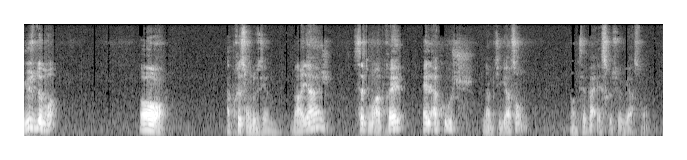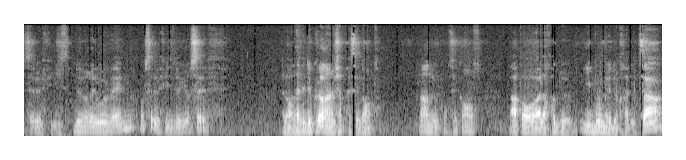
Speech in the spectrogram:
Juste deux mois. Or, après son deuxième mariage, sept mois après, elle accouche d'un petit garçon. On ne sait pas, est-ce que ce garçon, c'est le fils de Réhouven ou c'est le fils de Yosef? Alors, on avait découvert dans la chapitre précédente plein de conséquences par rapport à la faute de Iboum et de Khalitsa.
